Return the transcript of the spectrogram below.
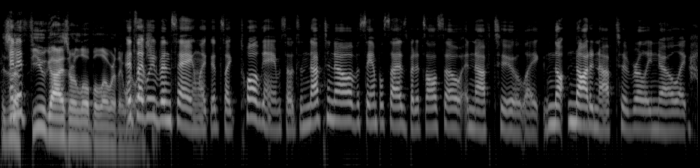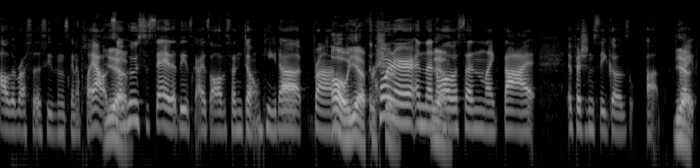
There's And a it's- few guys are a little below where they were. It's like we've year. been saying, like it's like 12 games, so it's enough to know of a sample size, but it's also enough to like not not enough to really know like how the rest of the season is going to play out. Yeah. So who's to say that these guys all of a sudden don't heat up from Oh, yeah, the for sure. corner, and then Yeah. all of a sudden like that efficiency goes up. Yeah, right?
